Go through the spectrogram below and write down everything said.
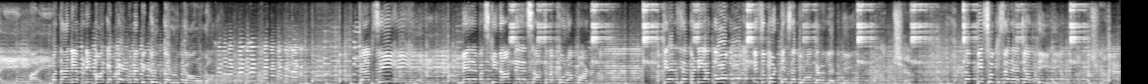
माई माई। पता नहीं अपनी माँ के पेट में भी क्यों कर रुका होगा। पेप्सी मेरे बस की ना तेरे साथ में पूरा पाड़ना तेरे से बढ़िया तो इस बुढ़े से ब्याह कर लेती। अच्छा। तब भी सुख से रह जाती। अच्छा।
